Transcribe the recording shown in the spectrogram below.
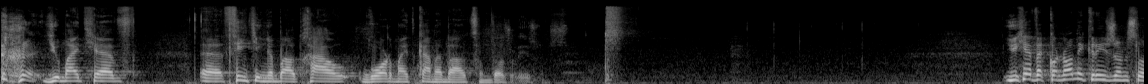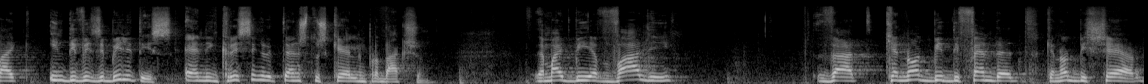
you might have uh, thinking about how war might come about from those reasons. You have economic reasons like indivisibilities and increasing returns to scale in production. There might be a valley that cannot be defended, cannot be shared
